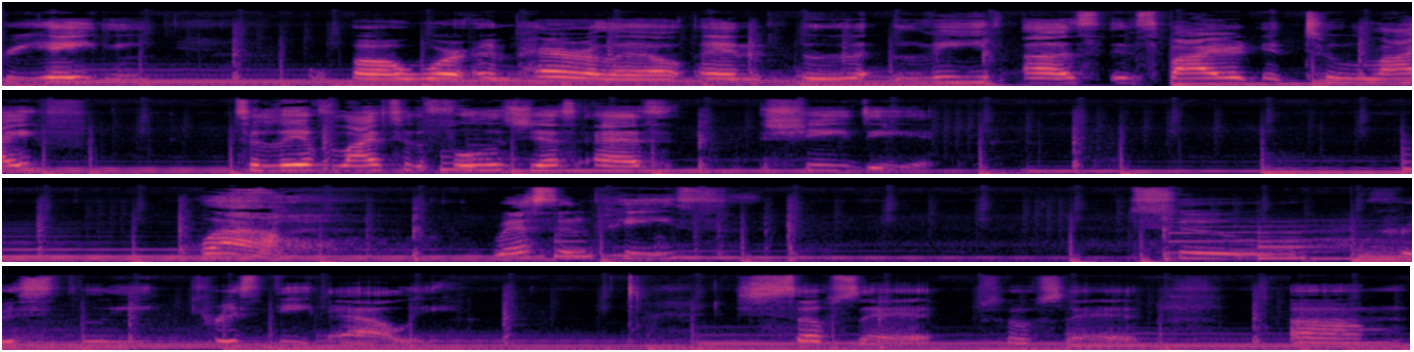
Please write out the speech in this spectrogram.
creating, uh, were in parallel and leave us inspired to life, to live life to the fullest, just as she did. Wow. Rest in peace to Christy, Christy Alley. So sad, so sad. Um,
